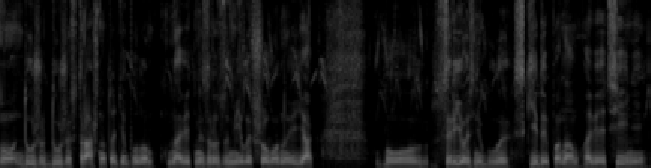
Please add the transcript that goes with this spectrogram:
О, дуже дуже страшно тоді було. Навіть не зрозуміли, що воно і як. Бо серйозні були скиди по нам авіаційні,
